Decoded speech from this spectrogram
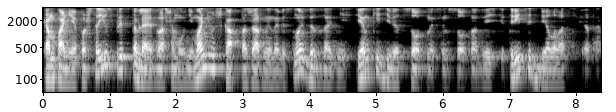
Компания «Пожсоюз» представляет вашему вниманию шкаф пожарный навесной без задней стенки 900 на 700 на 230 белого цвета.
